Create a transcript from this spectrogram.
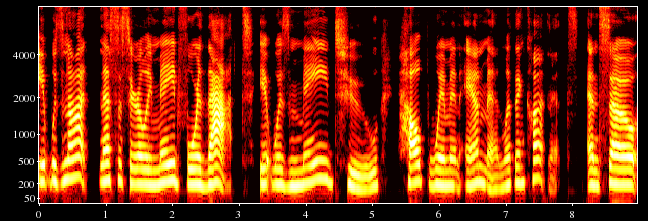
it was not necessarily made for that. It was made to help women and men with incontinence. And so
